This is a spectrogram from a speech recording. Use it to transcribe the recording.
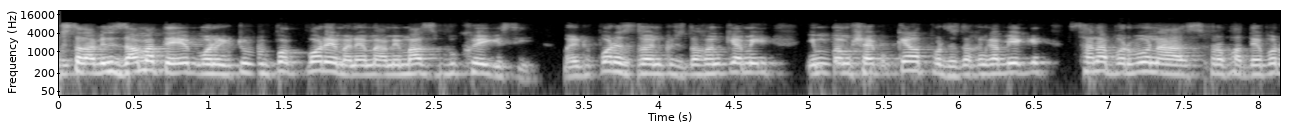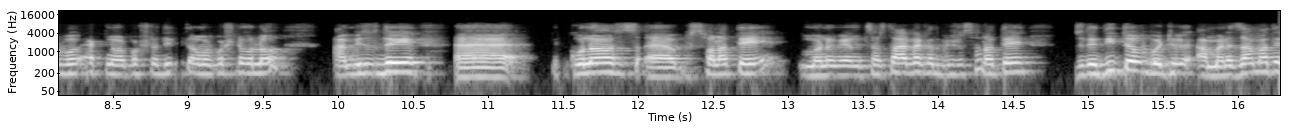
উস্তাদ আমি জামাতে মানে একটু পরে মানে আমি মাস বুক হয়ে গেছি মানে একটু পরে জয়েন করছি তখন কি আমি ইমাম সাহেব কেরাত পড়ছে? তখন আমি সানা পড়ব না সূরা ফাতিহা পড়ব? এক নম্বর প্রশ্ন। দ্বিতীয় নম্বর প্রশ্ন হলো আমি যদি কোন সলাতে মনে করেন চার রাকাত বিশিষ্ট সলাতে যদি দ্বিতীয় বৈঠক মানে জামাতে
